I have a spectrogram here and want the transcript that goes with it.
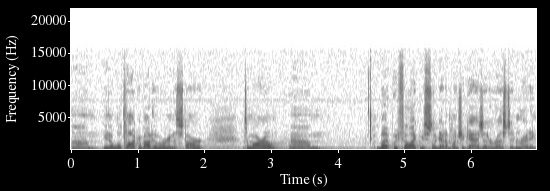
um, you know, we'll talk about who we're going to start tomorrow, um, but we feel like we still got a bunch of guys that are rested and ready.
